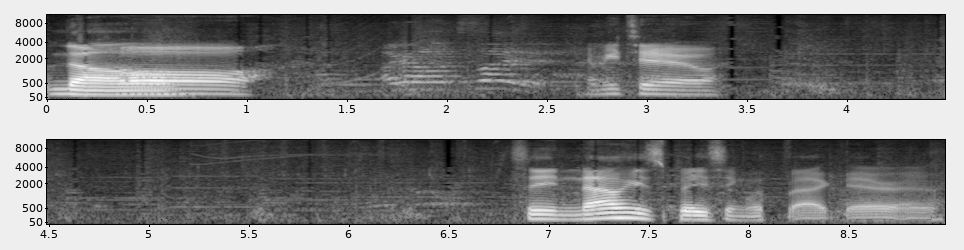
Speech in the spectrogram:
No. Oh. Yeah, me too. See, now he's spacing with back air.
